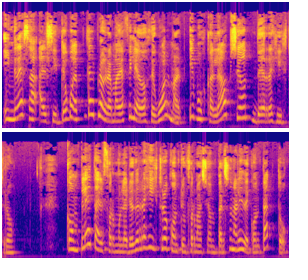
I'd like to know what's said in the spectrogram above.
Ingresa al sitio web del programa de afiliados de Walmart y busca la opción de registro. Completa el formulario de registro con tu información personal y de contacto.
